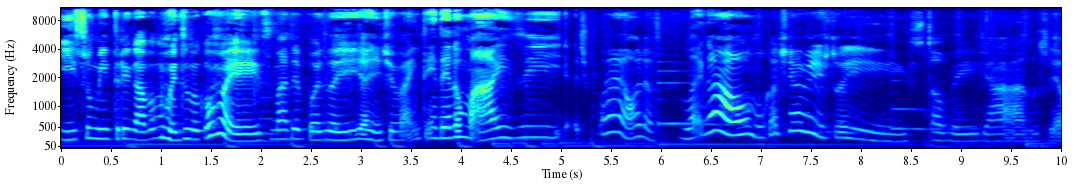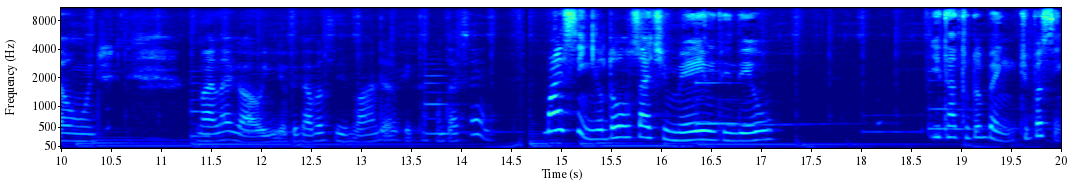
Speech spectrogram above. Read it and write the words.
Isso me intrigava muito no começo, mas depois aí a gente vai entendendo mais e tipo, é, olha, legal, nunca tinha visto isso, talvez já, não sei aonde. Mas legal, e eu ficava assim, olha, o que, que tá acontecendo? Mas sim, eu dou um 7,5, entendeu? E tá tudo bem. Tipo assim,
